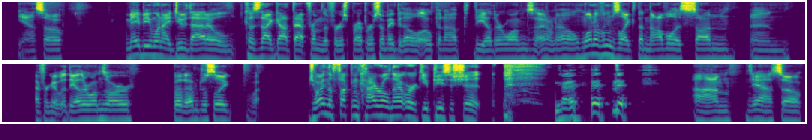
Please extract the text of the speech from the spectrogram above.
yeah, so maybe when I do that, it'll because I got that from the first prepper, so maybe they'll open up the other ones. I don't know. One of them's like the novelist son, and I forget what the other ones are, but I'm just like, what? join the fucking chiral network, you piece of shit. Um, yeah, so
